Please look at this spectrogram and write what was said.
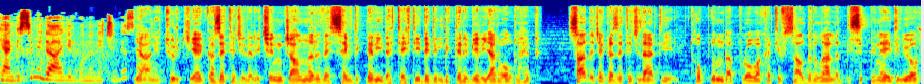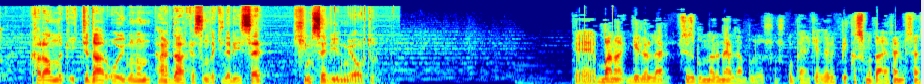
kendisi müdahil bunun içinde. Yani Türkiye gazeteciler için canları ve sevdikleriyle tehdit edildikleri bir yer oldu hep. Sadece gazeteciler değil, toplumda provokatif saldırılarla disipline ediliyor, karanlık iktidar oyununun perde arkasındakileri ise kimse bilmiyordu. Ee, bana gelirler siz bunları nereden buluyorsunuz bu belgeleri? Bir kısmı da efendim sen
